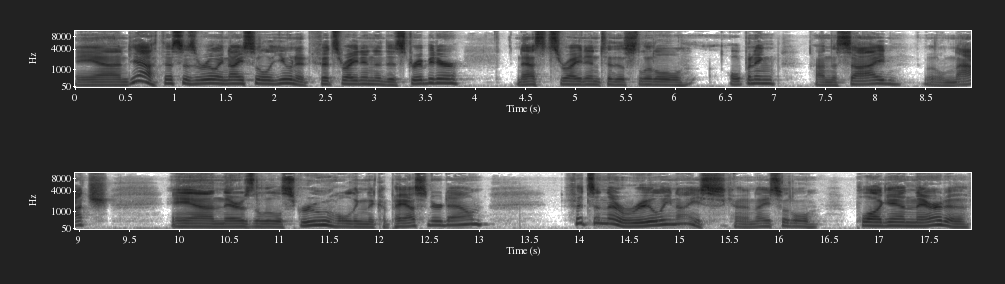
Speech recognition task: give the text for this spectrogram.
And yeah, this is a really nice little unit. Fits right into the distributor, nests right into this little opening on the side, little notch. And there's the little screw holding the capacitor down. Fits in there really nice. Kind of nice little plug in there to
